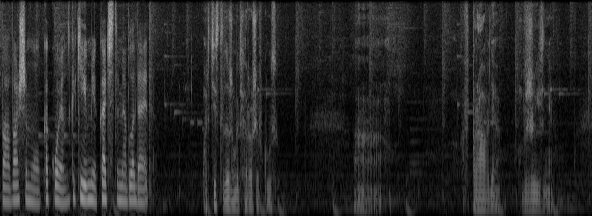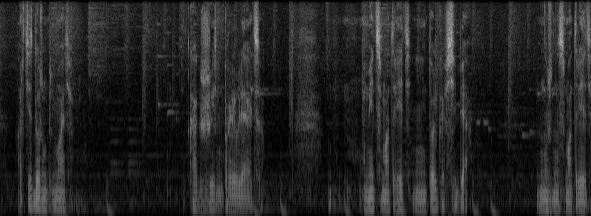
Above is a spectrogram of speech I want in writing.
по-вашему, какой он? Какими качествами обладает? У артиста должен быть хороший вкус. А, в правде, в жизни, Артист должен понимать, как жизнь проявляется. Уметь смотреть не только в себя. Нужно смотреть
